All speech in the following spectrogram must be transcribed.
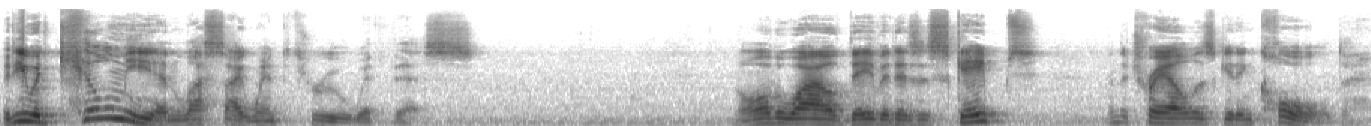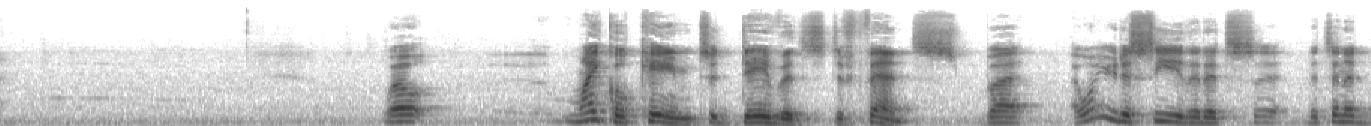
that he would kill me unless I went through with this. all the while, David has escaped, and the trail is getting cold. Well, Michal came to David's defense, but I want you to see that it's, uh, it's in, a,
